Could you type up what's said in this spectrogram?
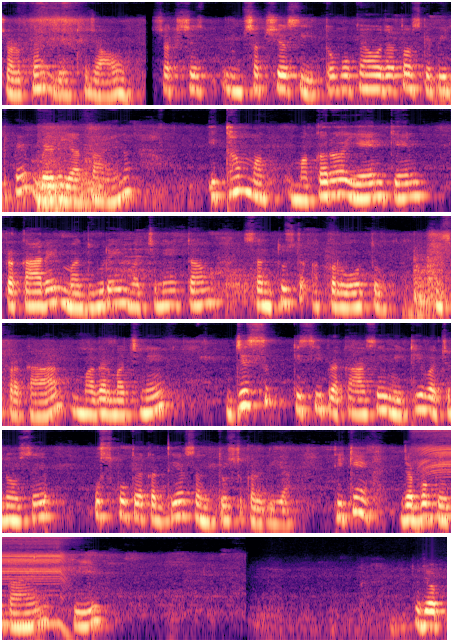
चढ़कर बैठ जाओ। शख्सी तो वो क्या हो जाता है? उसके पीठ पे बैठ जाता है ना? इथम मकर येन केन प्रकारे मधुरे वचने तम संतुष्ट अकरोत इस प्रकार मगरमच्छ ने जिस किसी प्रकार से मीठे वचनों से उसको क्या कर दिया, संतुष्ट कर दिया। ठीक है? जब वो कहता है कि तो जब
